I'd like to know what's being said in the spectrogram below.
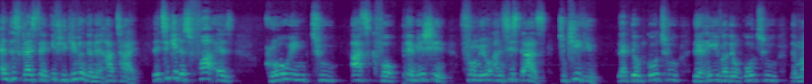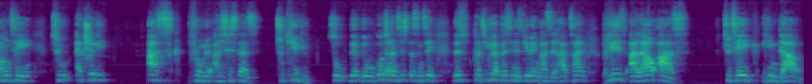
And this guy said, if you're giving them a hard time, they take it as far as going to ask for permission from your ancestors to kill you. Like they would go to the river, they would go to the mountain to actually ask from your ancestors to kill you. So they, they will go to ancestors and say, This particular person is giving us a hard time. Please allow us to take him down.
